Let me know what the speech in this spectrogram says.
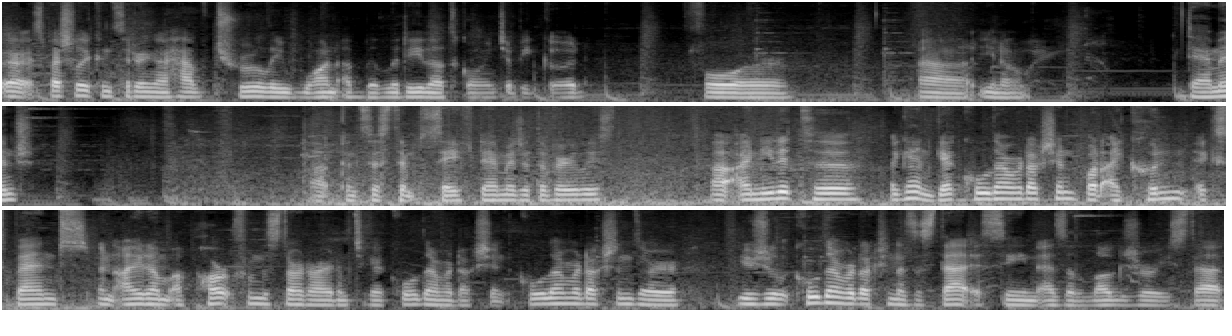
uh, especially considering I have truly one ability that's going to be good for, uh, you know, damage. Uh, consistent safe damage at the very least. Uh, I needed to, again, get cooldown reduction, but I couldn't expend an item apart from the starter item to get cooldown reduction. Cooldown reductions are usually, cooldown reduction as a stat is seen as a luxury stat.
